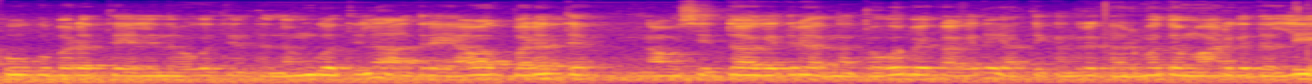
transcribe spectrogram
ಕೂಗು ಬರುತ್ತೆ, ಎಲ್ಲಿಂದ ಹೋಗುತ್ತೆ ಅಂತ ನಮ್ಗೆ ಗೊತ್ತಿಲ್ಲ. ಆದರೆ ಯಾವಾಗ ಬರುತ್ತೆ, ನಾವು ಸಿದ್ಧ ಆಗಿದ್ರೆ ಅದನ್ನ ತಗೋಬೇಕಾಗಿದೆ ಯಾಕಂದ್ರೆ ಧರ್ಮದ ಮಾರ್ಗದಲ್ಲಿ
